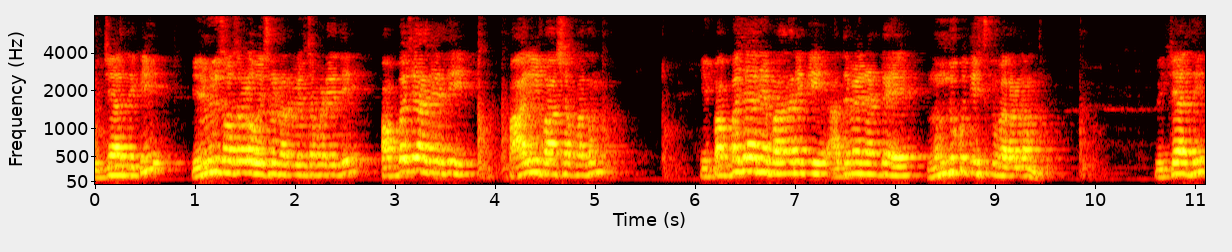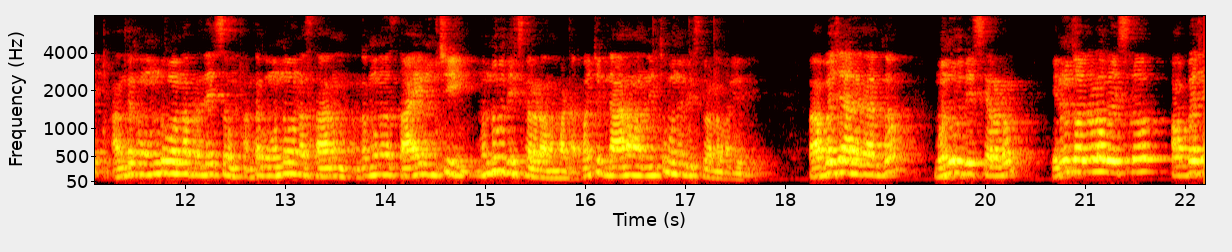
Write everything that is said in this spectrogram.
విద్యార్థికి ఎనిమిది సంవత్సరాల వయసులో నిర్వహించబడేది. పబ్బజ అనేది పాలీ భాషా పదం. ఈ పబ్బజ అనే పదానికి అర్థమేంటంటే ముందుకు తీసుకువెళ్ళడం. విద్యార్థి అంతకు ముందు ఉన్న ప్రదేశం అంతకు ముందు ఉన్న స్థానం అంతకు ముందు ఉన్న స్థాయి నుంచి ముందుకు తీసుకెళ్ళడం అనమాట కొంచెం జ్ఞానం అందించి ముందుకు తీసుకెళ్ళడం అనేది. పబ్బజాల గారితో ముందుకు తీసుకెళ్ళడం ఎనిమిది సంవత్సరాల వయసులో పబ్బజ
